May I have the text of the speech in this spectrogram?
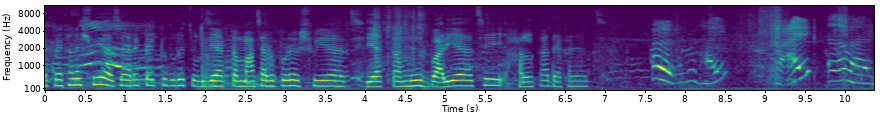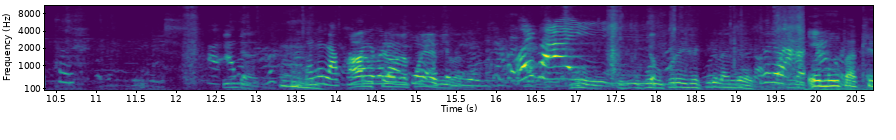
একটা এখানে শুয়ে আছে আর একটা একটু দূরে চলে যে একটা মাচার উপরে শুয়ে আছে। যে একটা মুখ বাড়িয়ে আছে হালকা দেখা যাচ্ছে। এমু পাখি।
